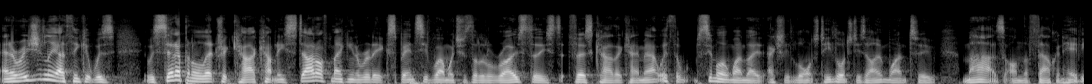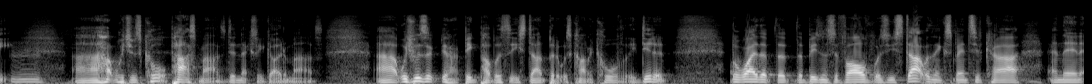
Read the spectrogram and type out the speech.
And originally, I think it was it was set up an electric car company. Start off making a really expensive one, which was the little Roadster, the first car they came out with. The similar one they actually launched. He launched his own one to Mars on the Falcon Heavy, uh, which was cool. Past Mars, didn't actually go to Mars, uh, which was a you know big publicity stunt, but it was kind of cool that he did it. The way that the, the business evolved was you start with an expensive car, and then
